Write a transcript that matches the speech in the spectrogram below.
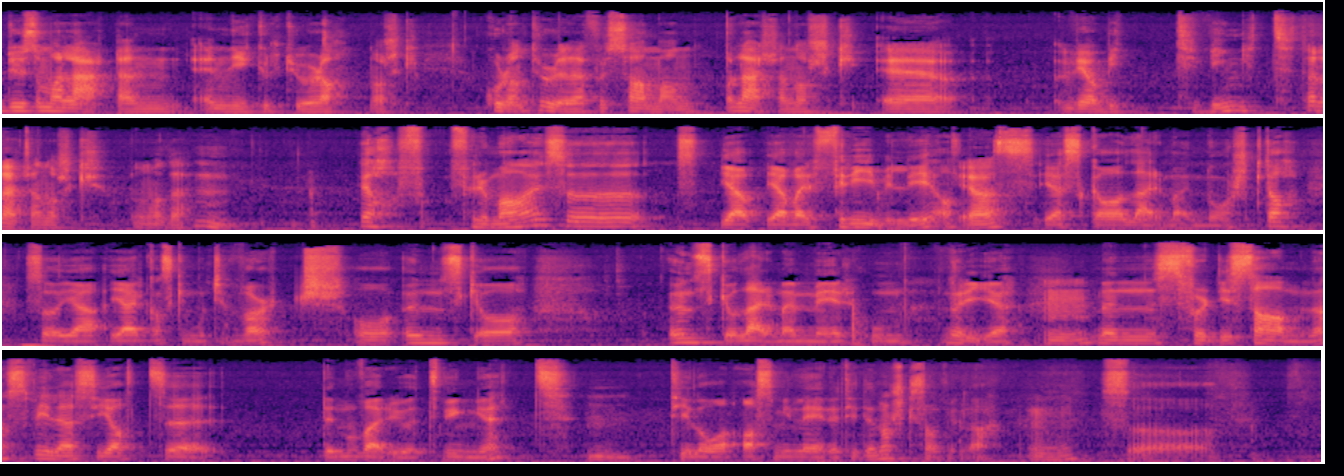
du som har lært deg en, en ny kultur, da, norsk. Hvordan tror du det er for samene å lære seg norsk eh, ved å bli tvingt til å lære seg norsk? på en måte? Mm. Ja, for, for meg så jeg, jeg var frivillig at Ja. jeg skal lære meg norsk, da. Så jeg, jeg er ganske motivert og ønsker å, ønsker å lære meg mer om Norge. Mm. Mens for de samene så vil jeg si at uh, den må være jo tvunget Mm. til å assimilere til det norske samfunnet. Mm. Så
